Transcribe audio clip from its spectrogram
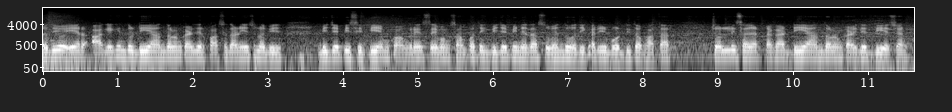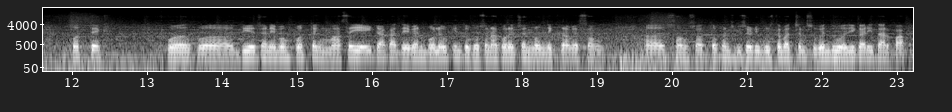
যদিও এর আগে কিন্তু ডিএ আন্দোলনকারীদের পাশে দাঁড়িয়েছিল বিজেপি, সিপিএম, কংগ্রেস এবং সাম্প্রতিক বিজেপি নেতা শুভেন্দু অধিকারীর বর্ধিত ভাতার চল্লিশ হাজার টাকা ডিএ আন্দোলনকারীদের দিয়েছেন। প্রত্যেক দিয়েছেন এবং প্রত্যেক মাসেই এই টাকা দেবেন বলেও কিন্তু ঘোষণা করেছেন নন্দীগ্রামের সংসদ। তো ফ্রেন্ডস বিষয়টি বুঝতে পারছেন, শুভেন্দু অধিকারী তার প্রাপ্য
